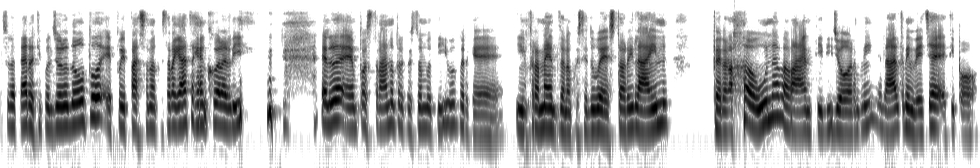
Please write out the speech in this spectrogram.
sulla Terra tipo il giorno dopo, e poi passano a questa ragazza che è ancora lì. e allora è un po' strano per questo motivo, perché inframmezzano queste due storyline, però una va avanti di giorni, e l'altra invece è tipo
